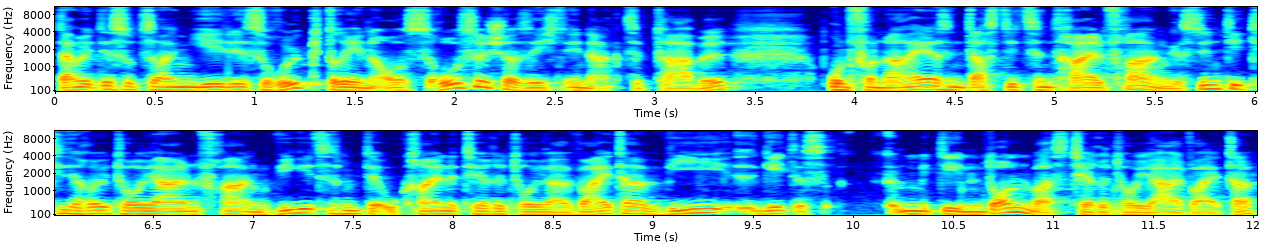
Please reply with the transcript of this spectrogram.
Damit ist sozusagen jedes Rückdrehen aus russischer Sicht inakzeptabel. Und von daher sind das die zentralen Fragen. Es sind die territorialen Fragen. Wie geht es mit der Ukraine territorial weiter? Wie geht es mit dem Donbass territorial weiter?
